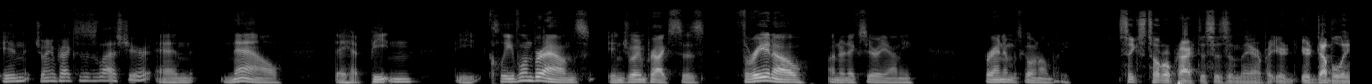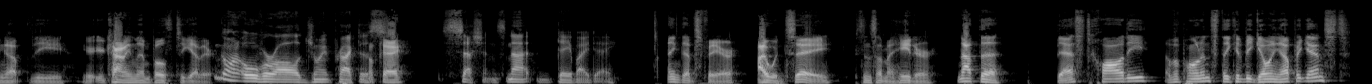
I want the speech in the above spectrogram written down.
in joint practices last year and now they have beaten the Cleveland Browns in joint practices 3 and 0 under Nick Sirianni. Brandon, what's going on, buddy? Six total practices in there, but you're you're doubling up the you're, you're counting them both together. I'm going overall joint practice Okay, sessions, not day by day. I think that's fair. I would say, since I'm a hater, not the best quality of opponents they could be going up against.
